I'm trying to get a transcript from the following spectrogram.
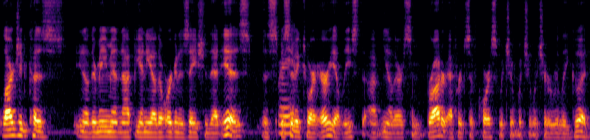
largely because you know there may not be any other organization that is uh, specific right. to our area at least. Um, you know, there are some broader efforts, of course, which are which are, which are really good,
